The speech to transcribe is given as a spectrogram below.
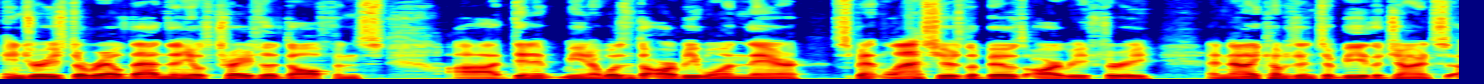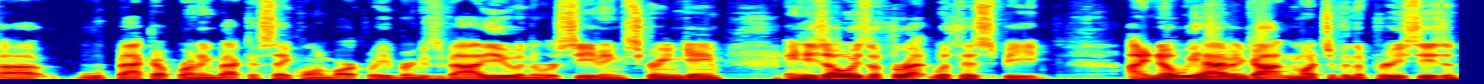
Injuries derailed that, and then he was traded to the Dolphins. Uh, didn't, you know, wasn't the RB1 there. Spent last year as the Bills RB3, and now he comes in to be the Giants' uh, backup running back to Saquon Barkley. He brings value in the receiving screen game, and he's always a threat with his speed. I know we haven't gotten much of in the preseason,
